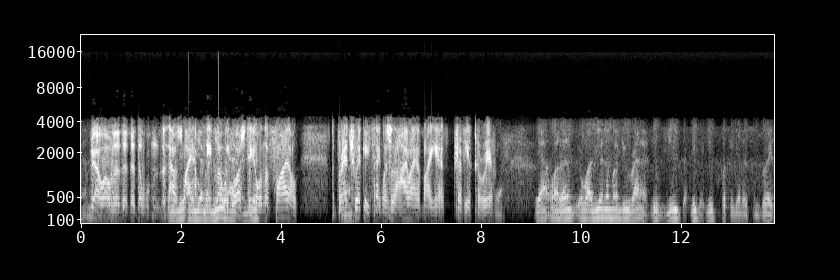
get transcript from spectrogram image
And, Yeah, well, the, the, the, the, that was you- my and even though we lost to you in the final. The Branch Yeah. Rickey thing was the highlight of my uh, trivia career. Yeah. Yeah, well then, well you then when you ran it, you you you you put together some great,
